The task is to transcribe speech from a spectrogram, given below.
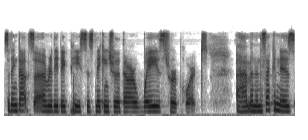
So I think that's a really big piece is making sure that there are ways to report. Um, and then the second is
